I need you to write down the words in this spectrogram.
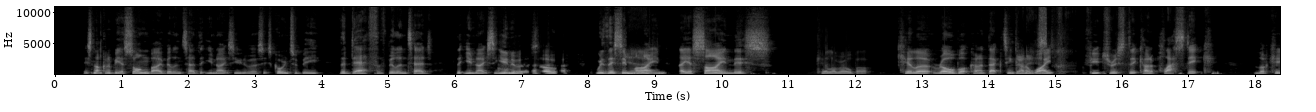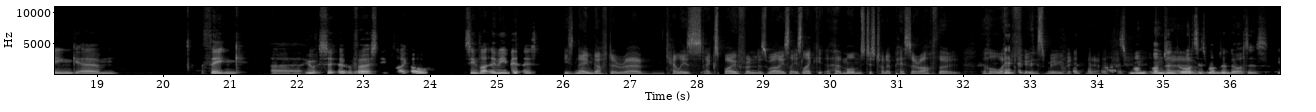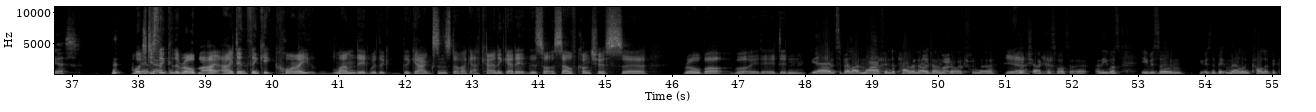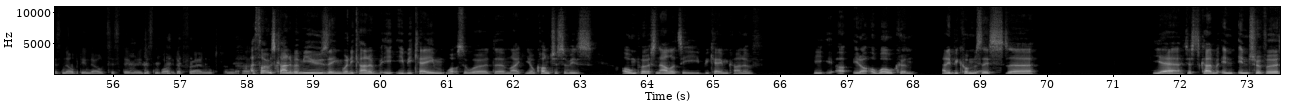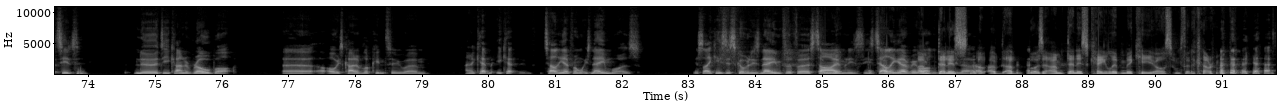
it's not going to be a song by Bill and Ted that unites the universe. It's going to be the death of Bill and Ted that unites the universe. So, with this in Yeah. mind, they assign this Killer Robot. killer robot kind of decked in kind of white, futuristic, kind of plastic looking um, thing. Uh, who at si- at first seems like, oh, seems like they mean business. He's named after uh, Kelly's ex-boyfriend as well. It's like, it's like her mum's just trying to piss her off the the whole way through this movie. Yeah. Mum, mums and Um, daughters, mums and daughters. Yes. What Yeah, did you think think- of the robot? I, I didn't think it quite landed with the the gags and stuff. I, I kind of get it, the sort of self conscious uh, robot, but it, it didn't. Yeah, it's a bit like Marvin, the paranoid android from the Yeah, Hitchhikers, yeah. wasn't it? And he was he was um he was a bit melancholic because nobody noticed him and he just wanted a friend. And uh, I thought it was kind of amusing when he kind of he, he became what's the word um, like you know conscious of his own personality. He became kind of he uh, you know awoken, and he becomes Yeah. this uh, yeah, just kind of in, introverted, nerdy kind of robot. Uh, always kind of looking to um, and he kept he kept telling everyone what his name was. It's like he's discovered his name for the first time, and he's he's telling everyone. I'm Dennis. you know. I'm, I'm, what was it? I'm Dennis Caleb McKee or something. I can't remember. yeah,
